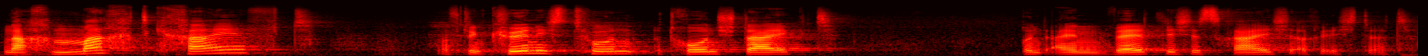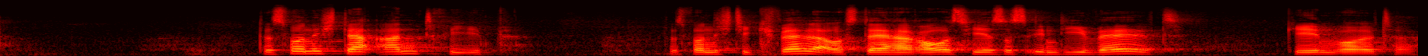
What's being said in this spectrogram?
nach Macht greift, auf den Königsthron steigt und ein weltliches Reich errichtet. Das war nicht der Antrieb, das war nicht die Quelle, aus der heraus Jesus in die Welt gehen wollte.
